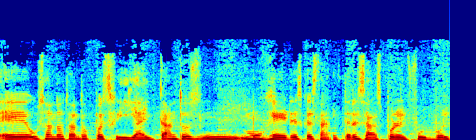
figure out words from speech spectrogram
eh, usando tanto, pues y hay tantas mujeres que están interesadas por el fútbol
